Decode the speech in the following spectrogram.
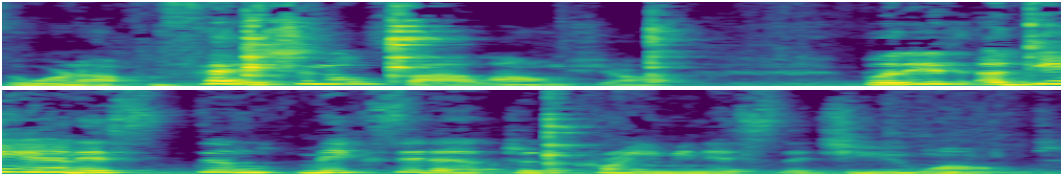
but we're not professionals by a long shot. But it again, it's to mix it up to the creaminess that you want.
